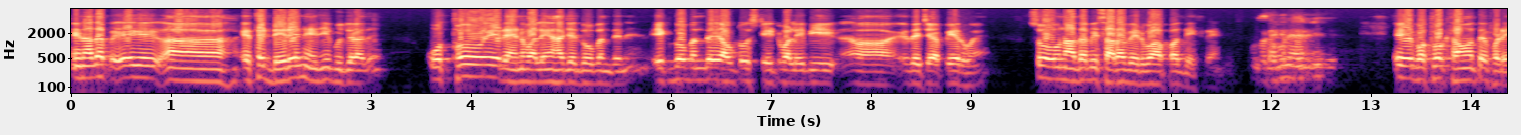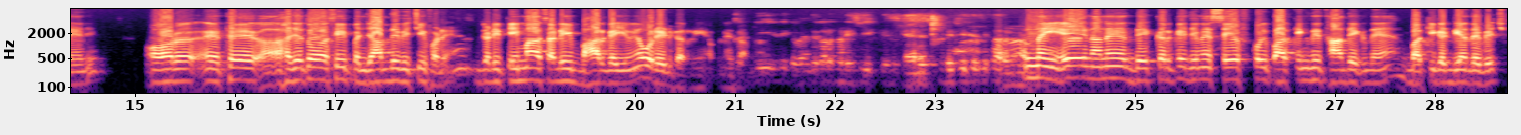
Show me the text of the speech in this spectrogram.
ਇਹਨਾਂ ਦਾ ਇਹ ਇੱਥੇ ਡੇਰੇ ਨੇ ਜੀ ਗੁਜਰਾ ਦੇ। ਉੱਥੋਂ ਇਹ ਰਹਿਣ ਵਾਲੇ ਹਨ ਹਜੇ ਦੋ ਬੰਦੇ ਨੇ। ਇੱਕ ਦੋ ਬੰਦੇ ਆਊਟ ਆਫ ਸਟੇਟ ਵਾਲੇ ਵੀ ਇਹਦੇ ਚ ਅਪੀਅਰ ਹੋਏ। ਸੋ ਉਹਨਾਂ ਦਾ ਵੀ ਸਾਰਾ ਵੇਰਵਾ ਆਪਾਂ ਦੇਖ ਰਹੇ ਹੈ ਜੀ? ਇਹ ਵੱਖ-ਵੱਖ ਥਾਵਾਂ ਤੇ ਫੜੇ ਆ ਜੀ। ਔਰ ਇੱਥੇ ਹਜੇ ਤੋਂ ਅਸੀਂ ਪੰਜਾਬ ਦੇ ਵਿੱਚ ਹੀ ਫੜੇ ਆ ਜਿਹੜੀ ਟੀਮਾਂ ਸਾਡੀ ਬਾਹਰ ਗਈ ਹੋਈਆਂ ਉਹ ਰੇਡ ਕਰ ਰਹੀਆਂ ਆਪਣੇ ਸਾਹਮਣੇ ਜਿਹੜੀ ਗੋਬਿੰਦਗੜ੍ਹ ਖੜੀ ਸੀ ਕਿਸੇ ਗੈਰੇਜ ਖੜੀ ਸੀ ਕਿਸੇ ਘਰ ਨਹੀਂ ਇਹ ਇਹਨਾਂ ਨੇ ਦੇਖ ਕਰਕੇ ਜਿਵੇਂ ਸੇਫ ਕੋਈ ਪਾਰਕਿੰਗ ਦੀ ਥਾਂ ਦੇਖਦੇ ਆ ਬਾਕੀ ਗੱਡੀਆਂ ਦੇ ਵਿੱਚ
